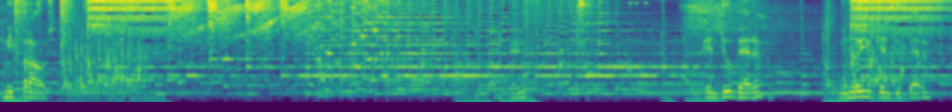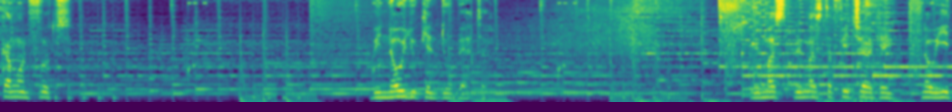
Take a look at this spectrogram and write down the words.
Make me proud. Okay. You can do better. We know you can do better. Come on, fruits. We know you can do better. We must we must feature again. No heat.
